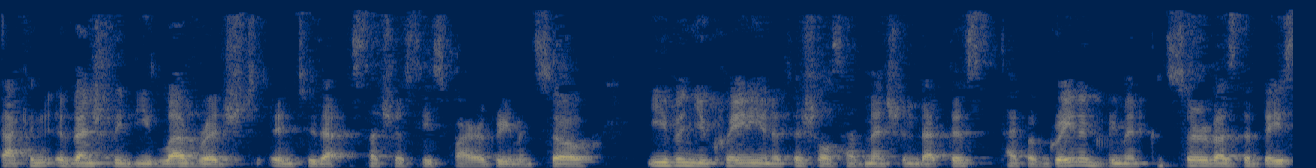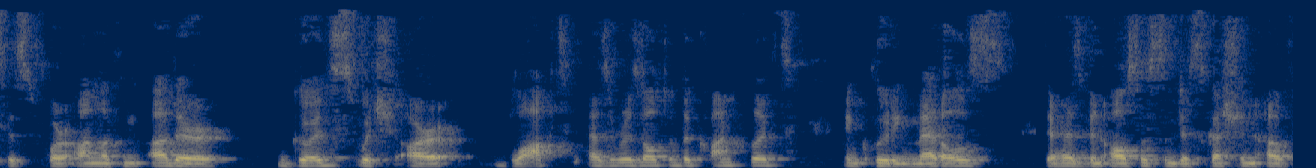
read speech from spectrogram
that can eventually be leveraged into that such a ceasefire agreement. So even Ukrainian officials have mentioned that this type of grain agreement could serve as the basis for unlocking other goods which are blocked as a result of the conflict, including metals. There has been also some discussion of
